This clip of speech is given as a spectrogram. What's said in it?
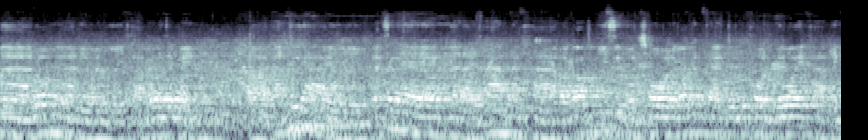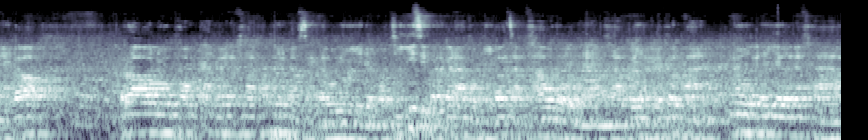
มาร่วมงานในวันนี้ครับไม่ว่าจะเป็นเอ่อท่านผู้ใหญ่นักแสดงหลายๆท่านนะครับแล้วก็พี่สื่อมวลชนแล้วก็แฟนๆทุกๆคนด้วยครับยังไงก็รอดูพร้อมกันด้วยนะครับภาพยนตร์กับแสงระวีเดี๋ยววันที่ 20กรกฎาคมนี้ก็จะเข้าโรงแล้วครับก็อยากให้ทุกคนมาดูกันเยอะๆนะครับ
